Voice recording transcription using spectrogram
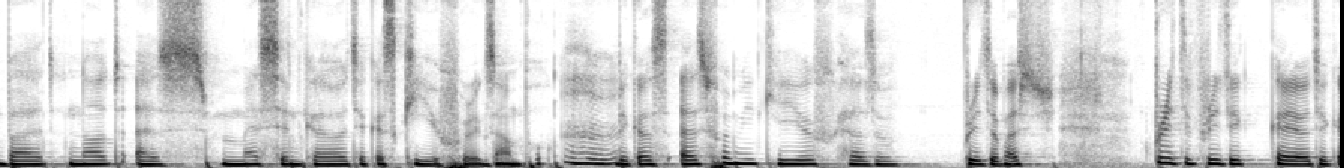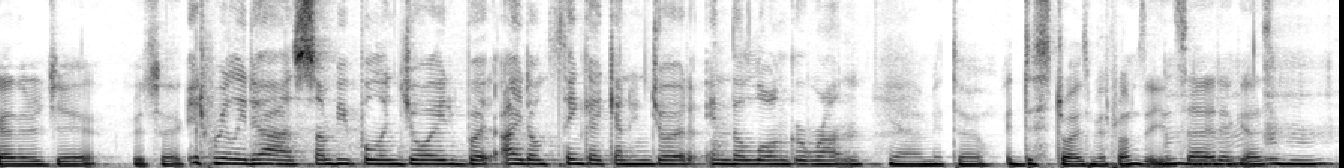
but not as messy and chaotic as Kiev, for example. Because as for me, Kiev has a pretty much, pretty, pretty chaotic energy, which like, It really does. Some people enjoy it, but I don't think I can enjoy it in the longer run. yeah, me too. It destroys me from the inside, I Mhm, guess. mhm.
